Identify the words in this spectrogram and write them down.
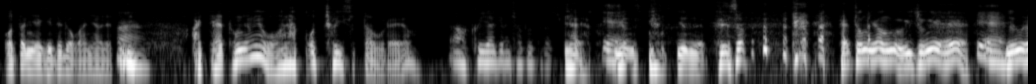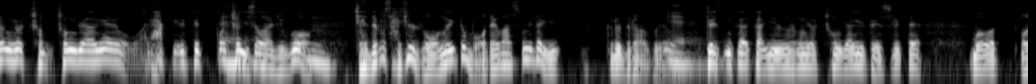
어떤 얘기들이 오가냐 그랬더니 예. 아, 대통령이 워낙 꽂혀 있었다고 그래요. 아, 그 이야기는 저도 들었습니다. 예. 예. 윤, 윤, 윤. 그래서 대통령 의 중에 예. 윤석열 총- 총장에 워낙 이렇게 꽂혀 예. 있어가지고 음. 제대로 사실 논의도 못 해봤습니다. 이- 그러더라고요. 예. 그러니까 그 윤석열 총장이 됐을 때 뭐 어,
